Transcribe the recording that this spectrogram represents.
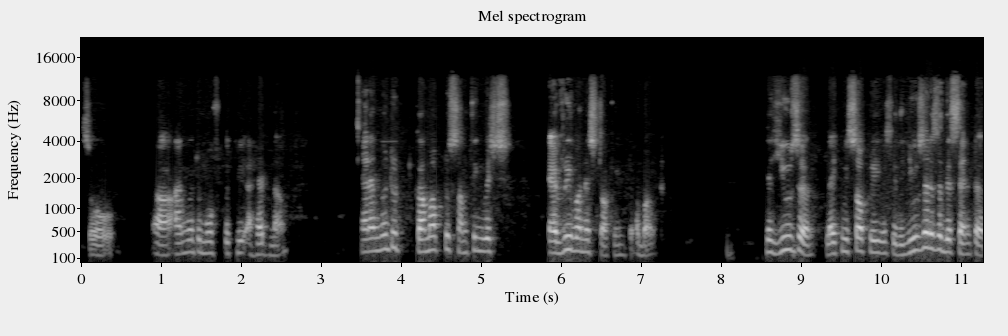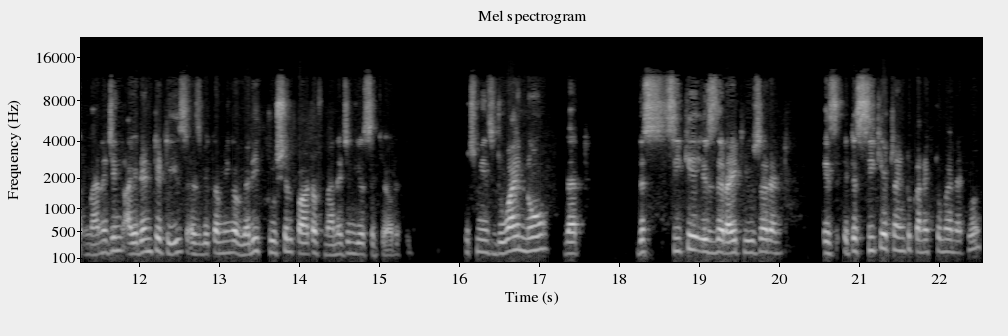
So uh, I'm going to move quickly ahead now. And I'm going to come up to something which everyone is talking about. The user, like we saw previously, the user is at the center. Managing identities is becoming a very crucial part of managing your security. Which means, do I know that this CK is the right user and is it is CK trying to connect to my network?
